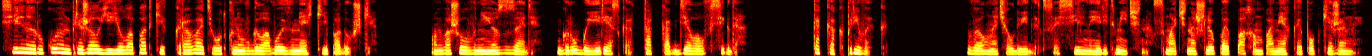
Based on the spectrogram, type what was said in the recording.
Сильной рукой он прижал ее лопатки к кровати, уткнув головой в мягкие подушки. Он вошел в нее сзади, грубо и резко, так, как делал всегда. Так, как привык. Вэл начал двигаться, сильно и ритмично, смачно шлепая пахом по мягкой попке жены.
